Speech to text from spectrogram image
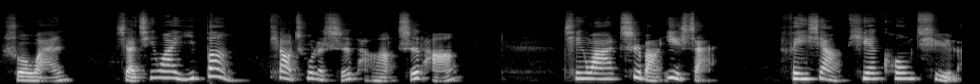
说完，小青蛙一蹦，跳出了池塘。池塘，青蛙翅膀一闪，飞向天空去了。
